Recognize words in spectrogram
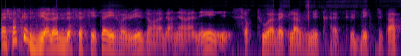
Ben, je pense que le dialogue de société a évolué durant la dernière année, surtout avec la venue très publique du pape.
